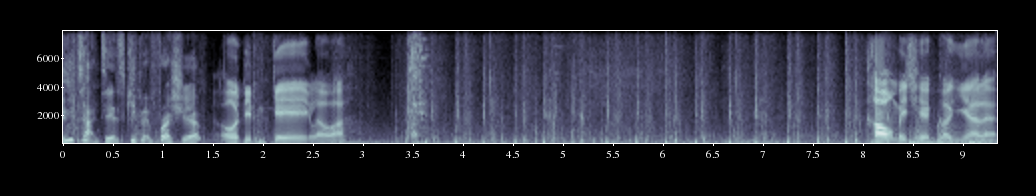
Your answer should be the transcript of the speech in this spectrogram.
new tactics. Keep it fresh, yeah? โอดินเกย์อีกแล้วอะ เข้าไม่เช็คก็เงี้ยแหละ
